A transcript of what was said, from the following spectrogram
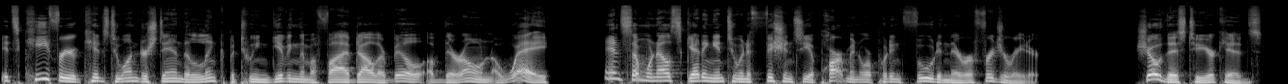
It's key for your kids to understand the link between giving them a $5 bill of their own away and someone else getting into an efficiency apartment or putting food in their refrigerator. Show this to your kids.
